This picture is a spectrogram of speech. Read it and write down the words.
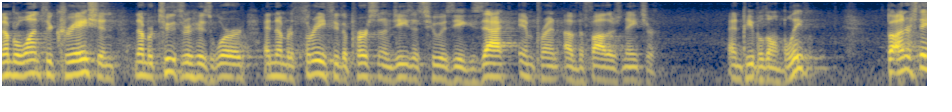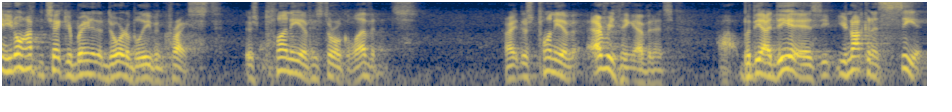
Number one, through creation. Number two, through his word. And number three, through the person of Jesus, who is the exact imprint of the Father's nature. And people don't believe him. But understand, you don't have to check your brain at the door to believe in Christ. There's plenty of historical evidence, right? There's plenty of everything evidence. Uh, but the idea is you're not going to see it.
